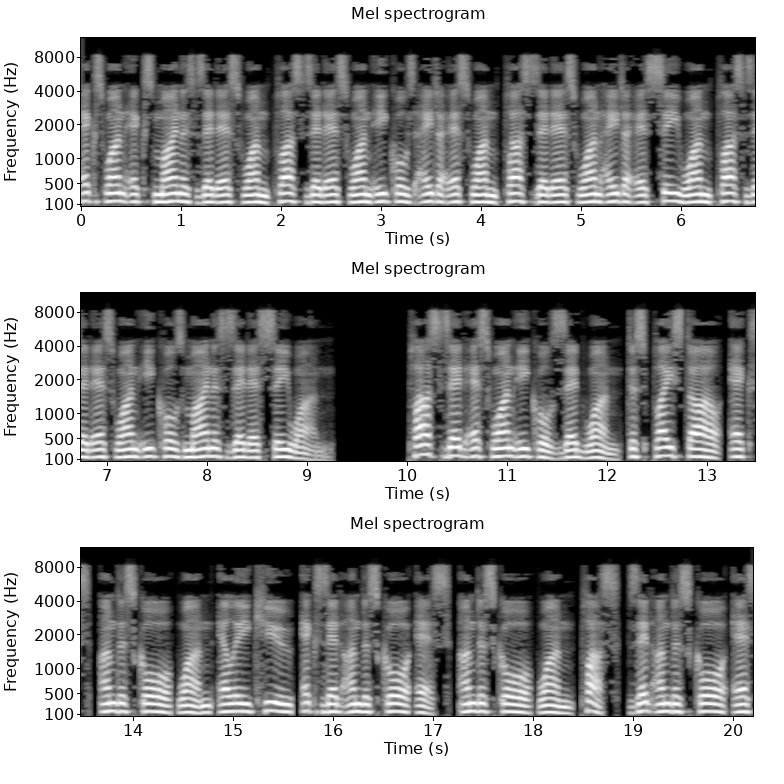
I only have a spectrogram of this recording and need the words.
x1 x minus zs1 plus zs1 equals eta s1 plus zs1 eta sc1 plus zs1 equals minus zsc1 plus ZS1 equals Z1 display style x underscore one LEQ XZ underscore S underscore one plus Z underscore S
